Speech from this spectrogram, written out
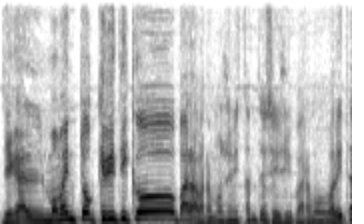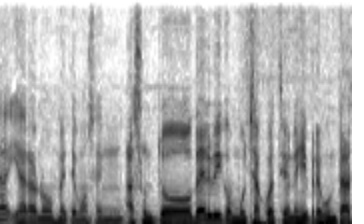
llega el momento crítico. Para, paramos un instante, sí, sí, paramos varita y ahora nos metemos en asunto derby con muchas cuestiones y preguntas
